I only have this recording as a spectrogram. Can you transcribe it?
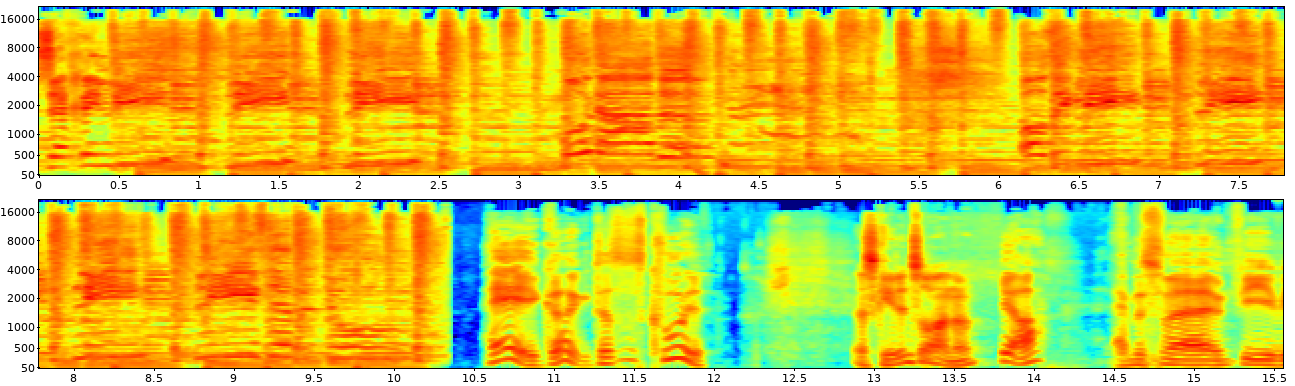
zeg geen lief, lief, lief, monade. Als ik lief, lief, lief, liefde bedoel. Hey, geil, das ist cool. Das geht ins Ohr, ne? Ja. Da müssen wir irgendwie,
